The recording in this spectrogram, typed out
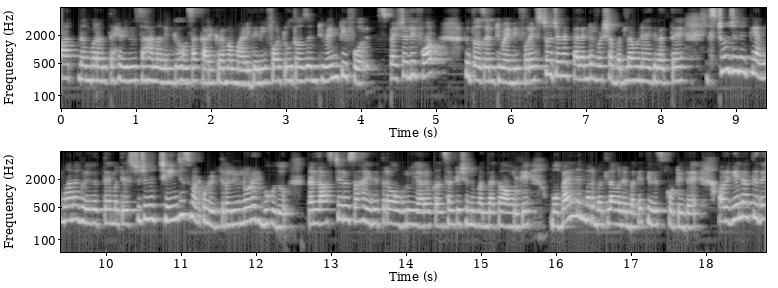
ಪಾತ್ ನಂಬರ್ ಅಂತ ಹೇಳಿದ್ರು ಸಹ ನಾನು ನಿಮಗೆ ಹೊಸ ಕಾರ್ಯಕ್ರಮ ಮಾಡಿದ್ದೀನಿ. For two thousand twenty four specially for two thousand twenty four ಎಷ್ಟೋ ಜನ ಕ್ಯಾಲೆಂಡರ್ ವರ್ಷ ಬದಲಾವಣೆ ಆಗಿರುತ್ತೆ. ಎಷ್ಟೋ ಜನಕ್ಕೆ ಅನುಮಾನಗಳಿರುತ್ತೆ ಮತ್ತು ಎಷ್ಟೋ ಜನ ಚೇಂಜಸ್ ಮಾಡ್ಕೊಂಡಿರ್ತೀರ. ನೀವು ನೋಡಿರಬಹುದು, ನಾನು ಲಾಸ್ಟ್ ಇಯರು ಸಹ ಇದೇ ಥರ ಒಬ್ಬರು ಯಾರೋ ಕನ್ಸಲ್ಟೇಷನ್ ಬಂದಾಗ ಅವ್ರಿಗೆ ಮೊಬೈಲ್ ನಂಬರ್ ಬದಲಾವಣೆ ಬಗ್ಗೆ ತಿಳಿಸ್ಕೊಟ್ಟಿದೆ ಅವ್ರಿಗೆ ಏನಾಗ್ತಿದೆ?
